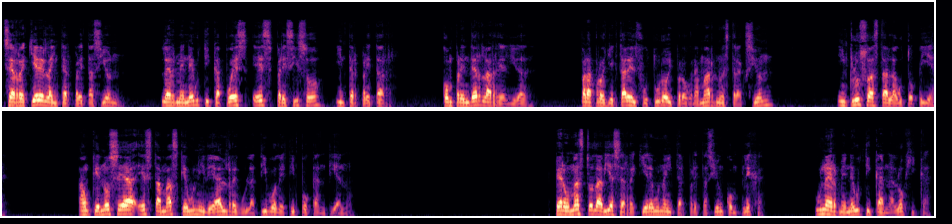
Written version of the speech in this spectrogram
Se requiere la interpretación. La hermenéutica, pues, es preciso interpretar, comprender la realidad, para proyectar el futuro y programar nuestra acción incluso hasta la utopía, aunque no sea esta más que un ideal regulativo de tipo kantiano. Pero más todavía se requiere una interpretación compleja, una hermenéutica analógica,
